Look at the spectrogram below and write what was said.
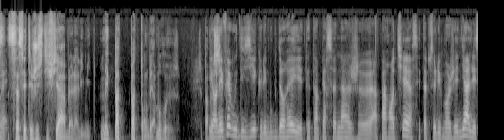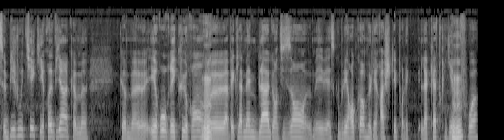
Ouais. Ça, c'était justifiable à la limite, mais pas, pas de tomber amoureuse. Et en effet, vous disiez que les boucles d'oreilles étaient un personnage euh, à part entière. C'est absolument génial. Et ce bijoutier qui revient comme, comme euh, héros récurrent Mhm. euh, avec la même blague en disant euh, Mais est-ce que vous voulez encore me les racheter pour la quatrième Mhm. fois?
